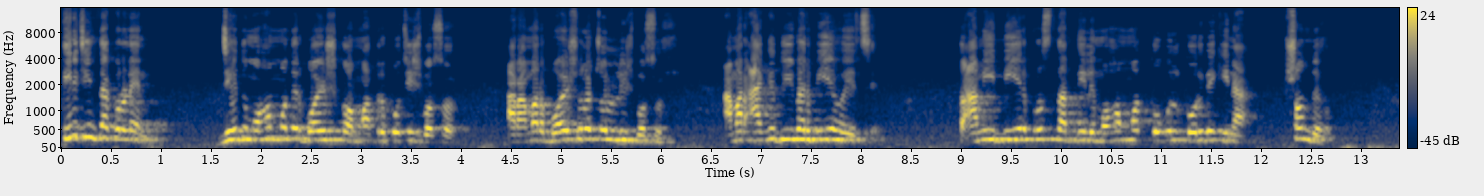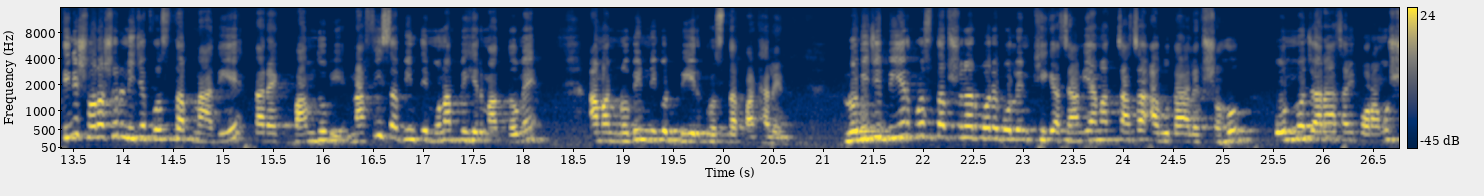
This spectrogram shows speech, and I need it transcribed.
তিনি চিন্তা করলেন, যেহেতু মোহাম্মদের বয়স কম, মাত্র পঁচিশ বছর, আর আমার বয়স হলো চল্লিশ বছর আমার আগে দুইবার বিয়ে হয়েছে। তো আমি বিয়ের প্রস্তাব দিলে মোহাম্মদ কবুল করবে কিনা? সন্দেহ। তিনি সরাসরি নিজে প্রস্তাব না দিয়ে তার এক বান্ধবী নাফিসা বিনতে মোনাব্বিহের মাধ্যমে আমার নবীন নিকট বিয়ের প্রস্তাব পাঠালেন। নবীজি বিয়ের প্রস্তাব শোনার পরে বললেন, ঠিক আছে, আমি আমার চাচা আবু তালেব সহ অন্য যারা আছে, আমি পরামর্শ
